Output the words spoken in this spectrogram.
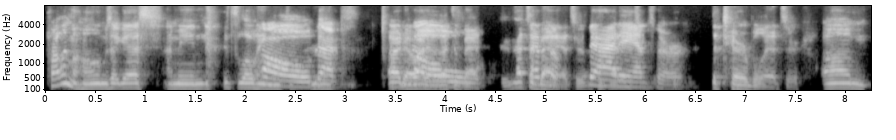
probably Mahomes, I guess. I mean, it's low hanging. Oh, that's. I know, no, I know. That's a bad. That's, a bad a answer. That's bad, bad answer. answer. The terrible answer. Um,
